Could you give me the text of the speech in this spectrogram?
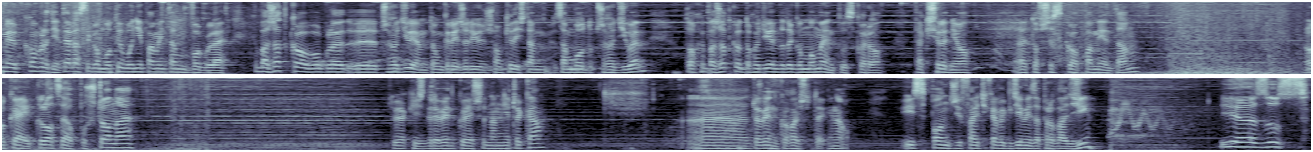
Sumie kompletnie, teraz tego motywu nie pamiętam w ogóle. Chyba rzadko w ogóle y, przechodziłem tą grę, jeżeli już ją kiedyś tam za młodo przechodziłem, to chyba rzadko dochodziłem do tego momentu, skoro tak średnio e, to wszystko pamiętam. Okej, kloce opuszczone. Tu jakieś drewienko jeszcze na mnie czeka. Eee, drewienko, chodź tutaj, no. I Spongify, ciekawe gdzie mnie zaprowadzi. Jezus!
